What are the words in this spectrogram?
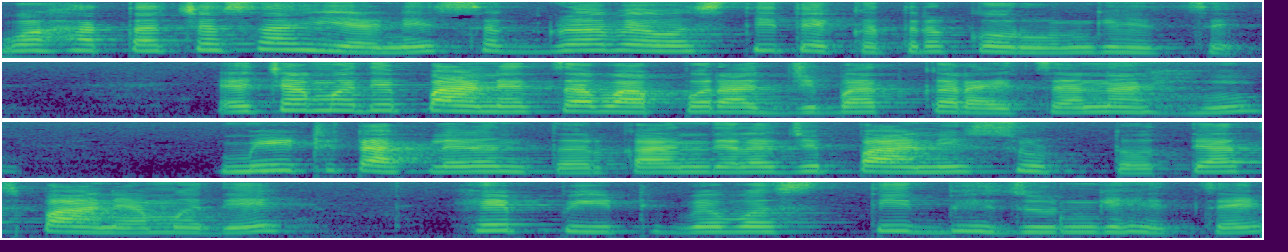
व हाताच्या साह्याने सगळं व्यवस्थित एकत्र करून घ्यायचे. याच्यामध्ये पाण्याचा वापर अजिबात करायचा नाही. मीठ टाकल्यानंतर कांद्याला जे पाणी सुटतं त्याच पाण्यामध्ये हे पीठ व्यवस्थित भिजून घ्यायचे.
